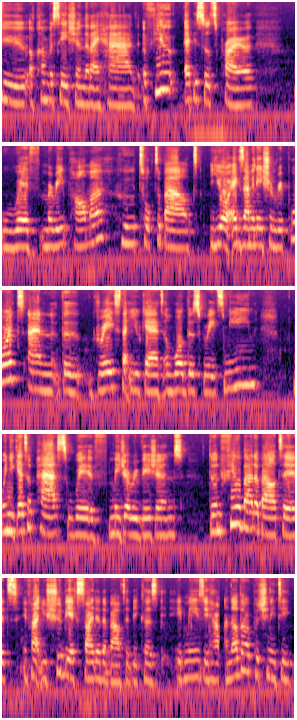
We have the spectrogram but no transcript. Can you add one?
to a conversation that I had a few episodes prior with Marie Palmer, who talked about your examination report and the grades that you get and what those grades mean. When you get a pass with major revisions, don't feel bad about it. In fact, you should be excited about it because it means you have another opportunity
